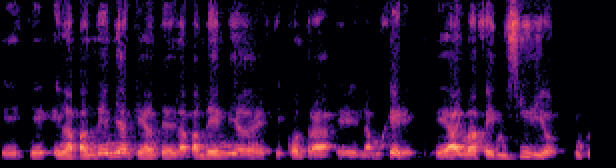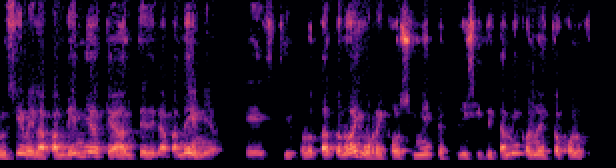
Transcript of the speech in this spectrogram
este, en la pandemia que antes de la pandemia este, contra eh, las mujeres, que hay más femicidio inclusive en la pandemia que antes de la pandemia. y por lo tanto no hay un reconocimiento explícito y también con esto con los,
